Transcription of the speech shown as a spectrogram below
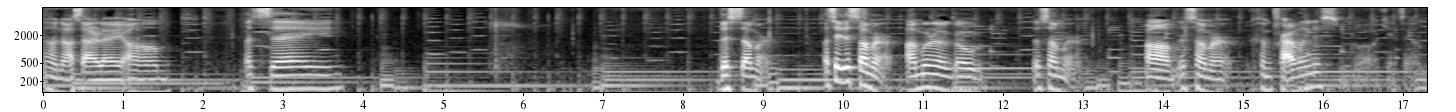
oh, not Saturday. Um, let's say this summer. Let's say this summer. I'm gonna go this summer. Um, this summer because I'm traveling this. Well, I can't say I'm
